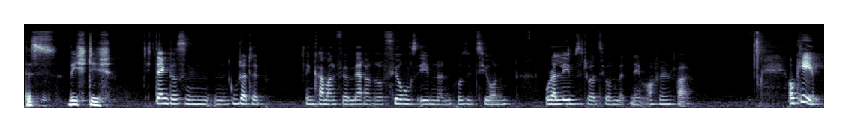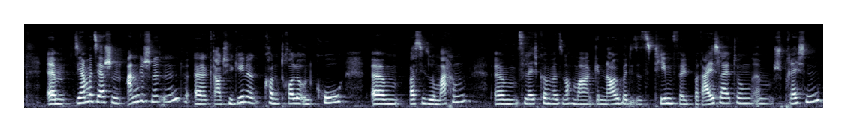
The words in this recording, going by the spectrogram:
Das ist wichtig. Ich denke, das ist ein, ein guter Tipp. Den kann man für mehrere Führungsebenen, Positionen oder Lebenssituationen mitnehmen, auf jeden Fall. Okay, ähm, Sie haben jetzt ja schon angeschnitten, äh, gerade Hygienekontrolle und Co., ähm, was Sie so machen. Ähm, vielleicht können wir jetzt nochmal genau über dieses Themenfeld Bereichsleitung ähm, sprechen.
